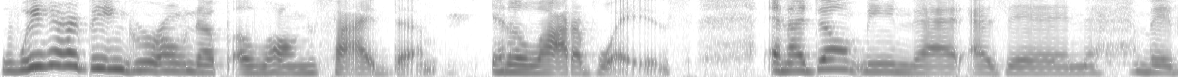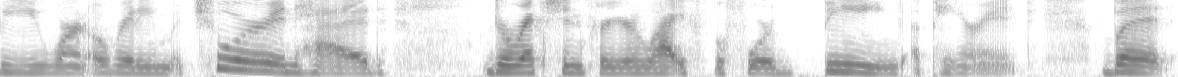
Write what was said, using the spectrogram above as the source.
we are being grown up alongside them in a lot of ways. And I don't mean that as in maybe you weren't already mature and had direction for your life before being a parent, but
